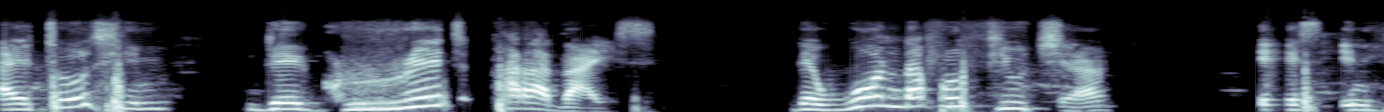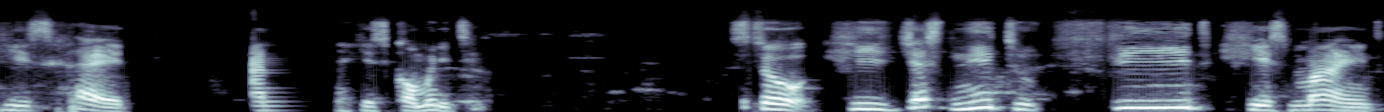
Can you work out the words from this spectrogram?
I told him the great paradise, the wonderful future is in his head and his community. So he just need to feed his mind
